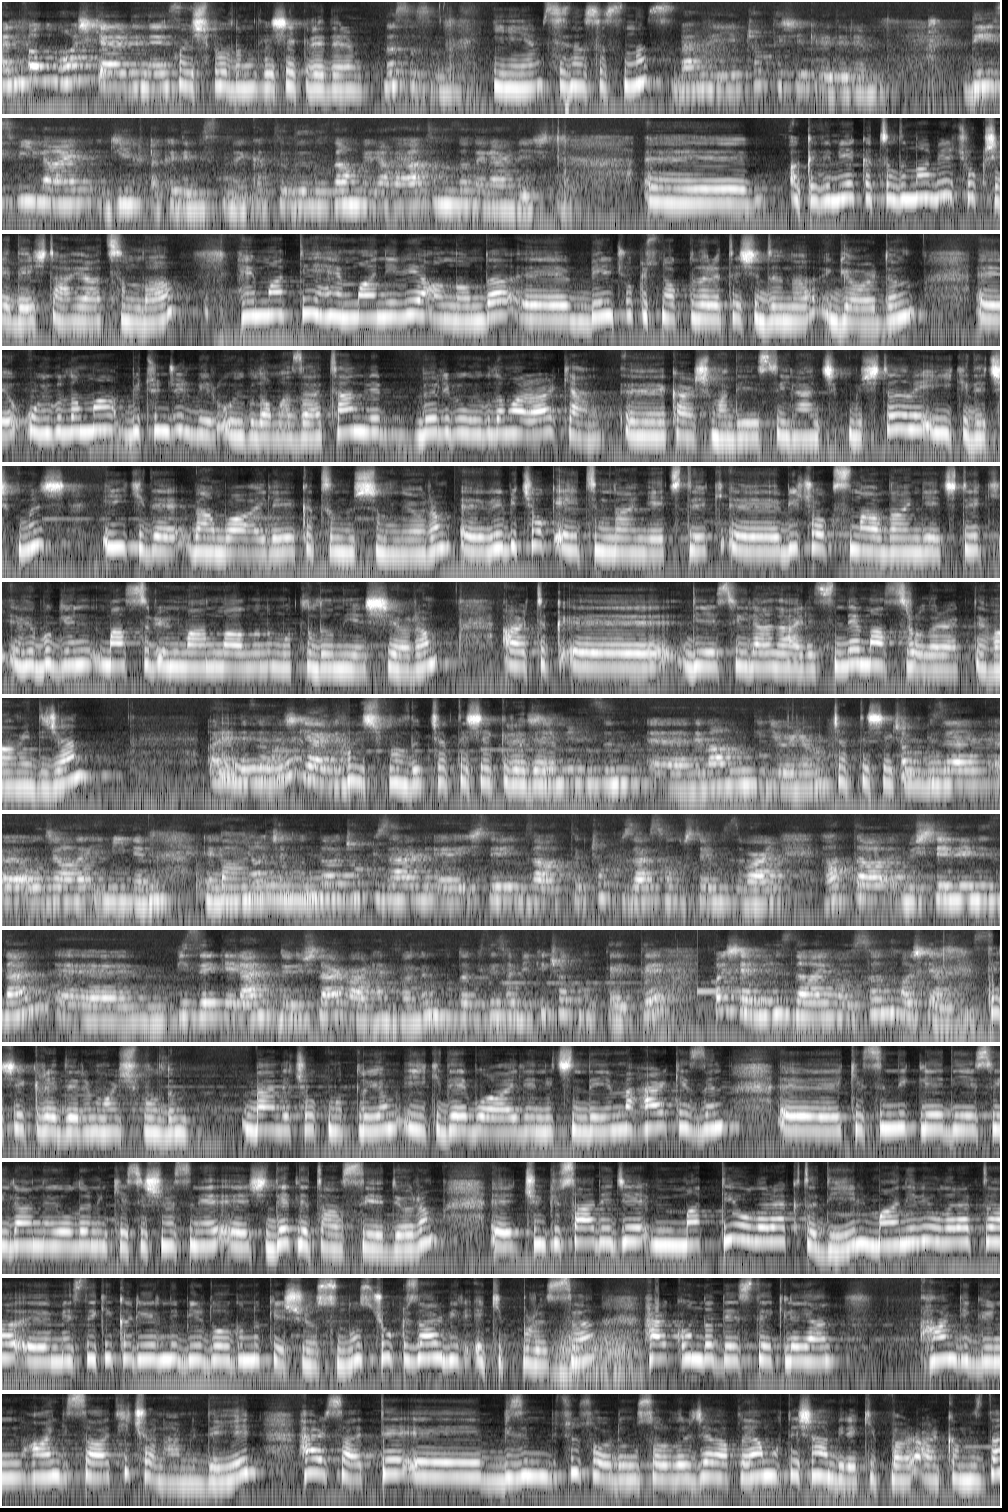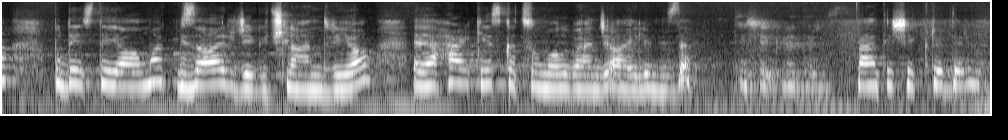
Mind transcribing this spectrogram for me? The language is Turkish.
Hanife Hanım hoş geldiniz. Hoş buldum, teşekkür ederim. Nasılsınız? İyiyim, siz nasılsınız? Ben de iyiyim. Çok teşekkür ederim. DSV Line Cilt Akademisi'ne katıldığınızdan beri hayatınızda neler değişti? Ee, akademiye katıldığımdan beri çok şey değişti hayatımda. Hem maddi hem manevi anlamda e, beni çok üst noktalara taşıdığını gördüm. E, uygulama bütüncül bir uygulama zaten ve böyle bir uygulama ararken e, karşıma Line çıkmıştı ve iyi ki de çıkmış. İyi ki de ben bu aileye katılmışım diyorum. E, ve birçok eğitimden geçtik, e, birçok sınavdan geçtik ve bugün master ünvanımı almanın mutluluğunu yaşıyorum. Artık e, DSV Line ailesinde master olarak devam edeceğim. Aramıza Ee, hoş geldiniz. Hoş bulduk, çok teşekkür ederim. Başarılarınızın e, devamını diliyorum. Çok teşekkür Çok ederim. güzel e, olacağına eminim. E, Ben Dünya çapında çok güzel e, işlere imza attık. Çok güzel sonuçlarımız var. Hatta müşterilerinizden e, bize gelen dönüşler var Hanife Hanım. Bu da bizi tabii ki çok mutlu etti. Başarılarınız daim olsun. Hoş geldiniz. Teşekkür ederim, hoş buldum. Ben de çok mutluyum. İyi ki de bu ailenin içindeyim ve herkesin e, kesinlikle DSV ile yollarının kesişmesini e, şiddetle tavsiye ediyorum. E, çünkü sadece maddi olarak da değil, manevi olarak da e, mesleki kariyerinde bir doygunluk yaşıyorsunuz. Çok güzel bir ekip burası. Her konuda destekleyen, hangi gün, hangi saat hiç önemli değil. Her saatte e, bizim bütün sorduğumuz soruları cevaplayan muhteşem bir ekip var arkamızda. Bu desteği almak bizi ayrıca güçlendiriyor. E, herkes katılmalı bence ailemize. Teşekkür ederiz. Ben teşekkür ederim.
